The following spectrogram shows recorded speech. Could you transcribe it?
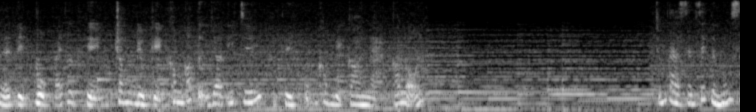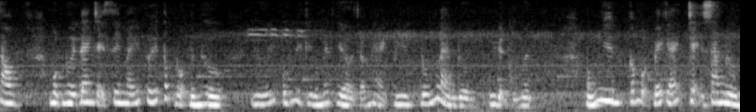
thể bị buộc phải thực hiện trong điều kiện không có tự do ý chí thì cũng không bị coi là có lỗi. Chúng ta xem xét tình huống sau. Một người đang chạy xe máy với tốc độ bình thường dưới 40 km h chẳng hạn đi đúng làn đường quy định của mình. Bỗng nhiên, có một bé gái chạy sang đường,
